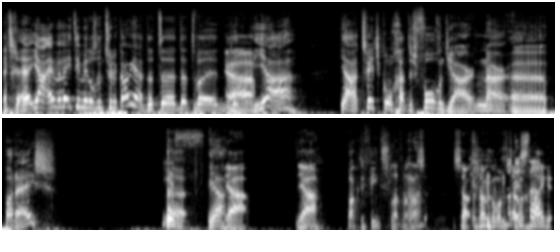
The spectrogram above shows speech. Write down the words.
Het, eh, ja, en we weten inmiddels natuurlijk... Oh ja, dat, eh, dat we... Ja. ja. Ja, TwitchCon gaat dus volgend jaar naar eh, Parijs. Yes. Ja. Ja, ja. Pak de fiets, laten we gaan. Zou, zou, ik hem, zou, ik gelijk,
